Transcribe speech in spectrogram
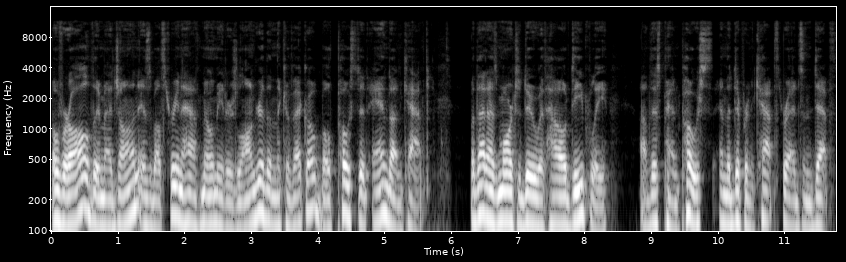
Overall, the Majohn is about three and a half millimeters longer than the Kaweco, both posted and uncapped. But that has more to do with how deeply uh, this pen posts and the different cap threads and depths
